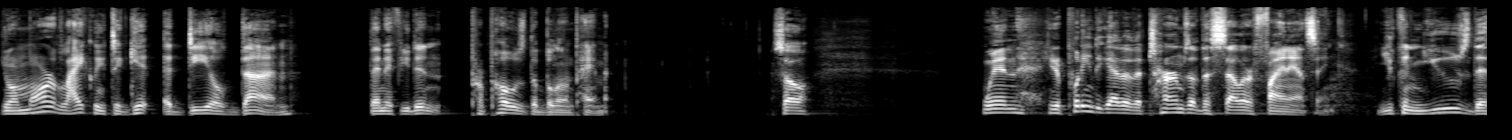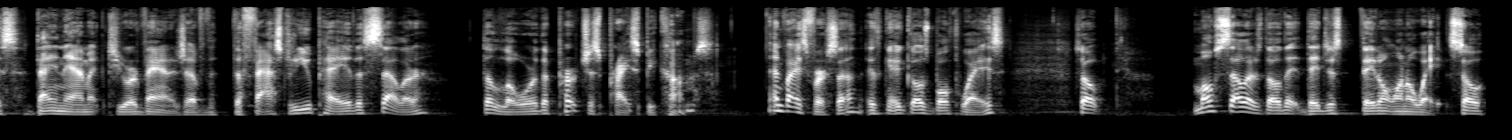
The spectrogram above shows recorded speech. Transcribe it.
you're more likely to get a deal done than if you didn't propose the balloon payment. So when you're putting together the terms of the seller financing, you can use this dynamic to your advantage of the faster you pay the seller, the lower the purchase price becomes. And vice versa. It goes both ways. So most sellers though they, they just they don't want to wait. So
